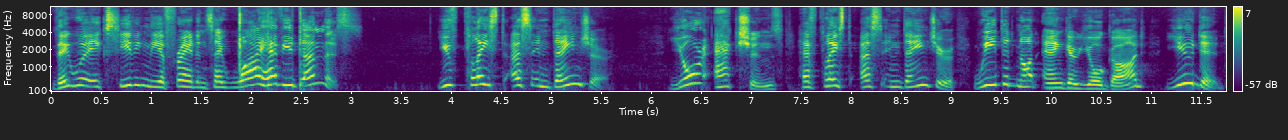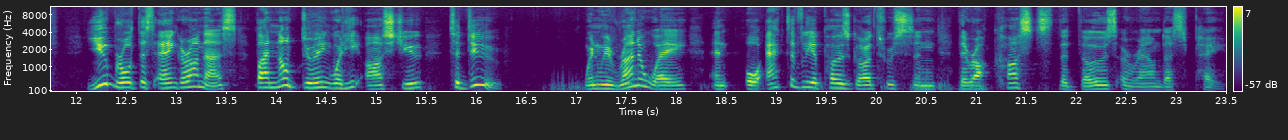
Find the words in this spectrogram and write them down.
They were exceedingly afraid and say, Why have you done this? You've placed us in danger. Your actions have placed us in danger. We did not anger your God, you did. You brought this anger on us by not doing what He asked you to do. When we run away and, or actively oppose God through sin, there are costs that those around us pay.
